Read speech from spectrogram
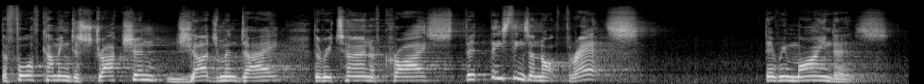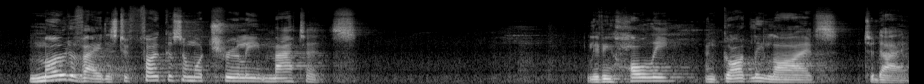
The forthcoming destruction, judgment day, the return of Christ, these things are not threats. They're reminders, motivators to focus on what truly matters. Living holy and godly lives today,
